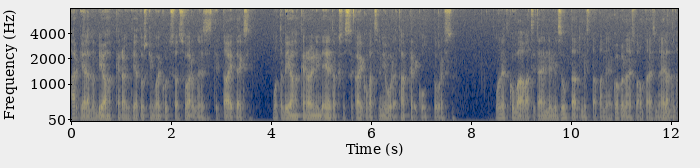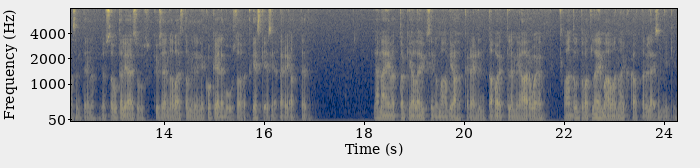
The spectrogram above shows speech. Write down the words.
Arkielämän biohakkerointia tuskin voi kutsua suoranaisesti taiteeksi, mutta biohakkeroinnin eetoksessa kaikuvat sen juuret hakkerikulttuurissa – Monet kuvaavat sitä ennemmin suhtautumistapana ja kokonaisvaltaisena elämänasenteena, jossa uteliaisuus, kyseenalaistaminen ja kokeilevuus ovat keskeisiä periaatteita. Nämä eivät toki ole yksinomaan biohakkereiden tavoittelemia arvoja, vaan tuntuvat leimaavan aikakautta yleisemminkin.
